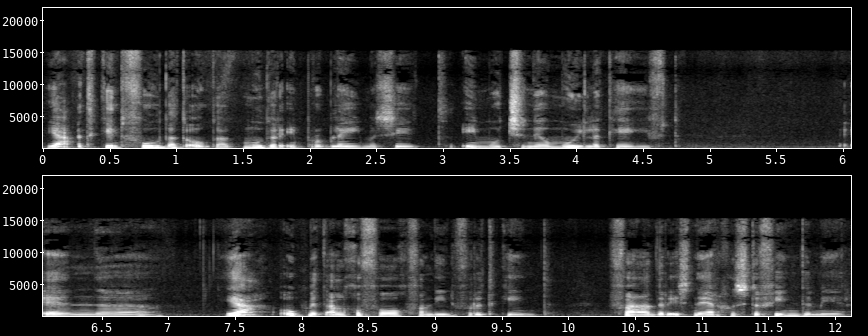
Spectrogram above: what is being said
ja, het kind voelt dat ook dat moeder in problemen zit, emotioneel moeilijk heeft. En uh, ja, ook met alle gevolgen van dien voor het kind. Vader is nergens te vinden meer.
